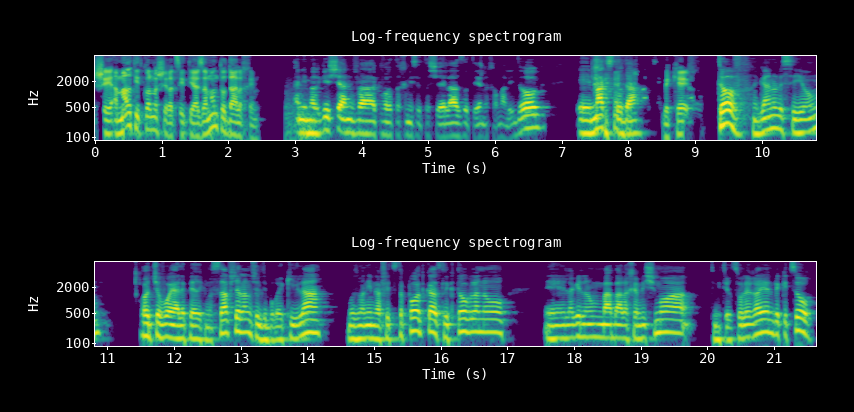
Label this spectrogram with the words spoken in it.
שאמרתי את כל מה שרציתי, אז המון תודה לכם. אני מרגיש שענווה כבר תכניס את השאלה הזאת, אין לך מה לדאוג. מקס, תודה. בכיף. טוב, הגענו לסיום. עוד שבוע יעלה פרק נוסף שלנו, של דיבורי קהילה. מוזמנים להפיץ את הפודקאסט, לכתוב לנו, אה, להגיד לנו מה בא לכם לשמוע, אם תרצו לראיין. בקיצור,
